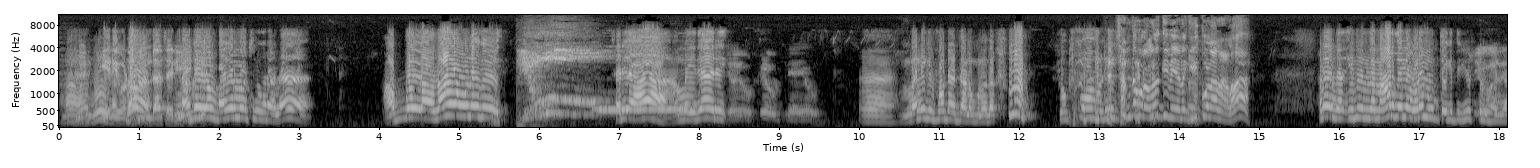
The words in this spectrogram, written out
நகையெல்லாம் பயங்கரமா வச்சுக்கிறானே அவ்வளவுதான் உனக்கு. சரியா? அமைதியா இரு. மணிக்கு போட்டோ எடுத்து அனுப்பணும். சண்டை அளவுக்கு இவன் எனக்கு ஈக்குவலான ஆளா? ஆனா இந்த இது இந்த நார் தானே உடம்பு தேய்க்கிறதுக்கு யூஸ் வந்து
